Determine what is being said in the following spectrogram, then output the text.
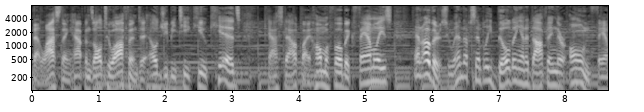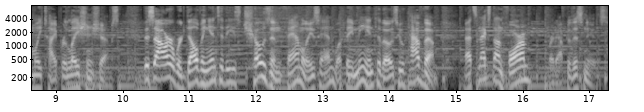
That last thing happens all too often to LGBTQ kids cast out by homophobic families, and others who end up simply building and adopting their own family type relationships. This hour, we're delving into these chosen families and what they mean to those who have them. That's next on Forum, right after this news.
